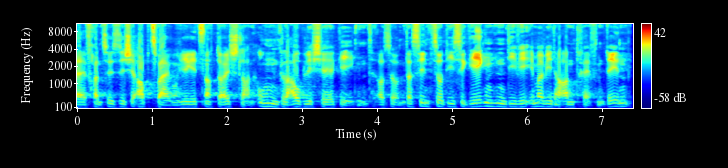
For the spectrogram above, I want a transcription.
äh, französische Abzweigung. Hier geht es nach Deutschland. Unglaubliche Gegend. Also, und das sind so diese Gegenden, die wir immer wieder antreffen. Den,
